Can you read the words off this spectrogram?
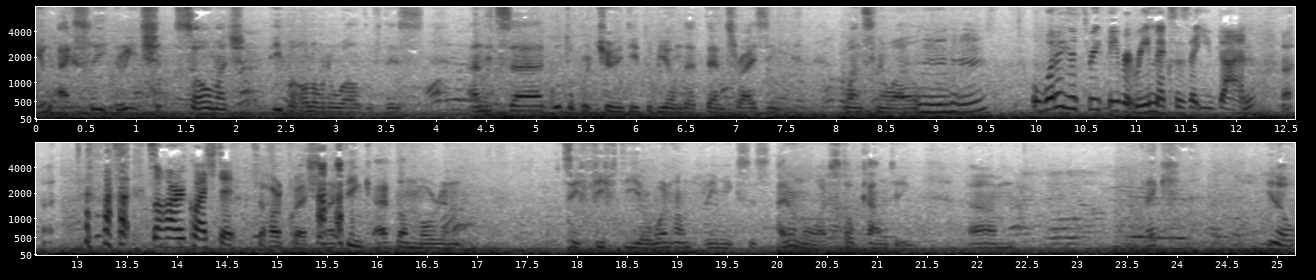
you actually reach so much people all over the world with this and it's a good opportunity to be on that dance rising once in a while. Mm-hmm. Well, what are your three favorite remixes that you've done? it's a hard question. It's a hard question. I think I've done more than, say, 50 or 100 remixes. I don't know. I've stopped counting. Um, like, you know,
